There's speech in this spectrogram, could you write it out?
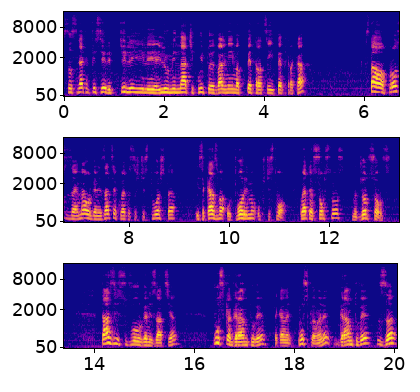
с някакви си рептили или иллюминати, които едва ли не имат пет ръце и пет крака. Става въпрос за една организация, която е съществуваща и се казва Отворено общество, която е собственост на Джордж Сорос. Тази организация пуска грантове, така нали, пуска, нали, грантове за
